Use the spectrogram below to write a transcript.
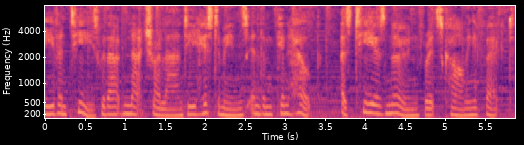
Even teas without natural antihistamines in them can help, as tea is known for its calming effect.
